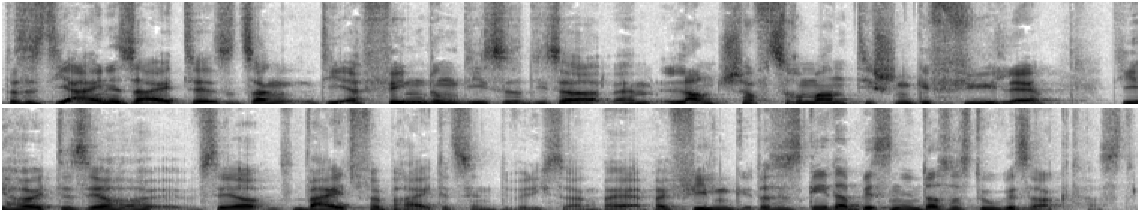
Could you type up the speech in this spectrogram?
Das ist die eine Seite, sozusagen die Erfindung dieser, dieser ähm, landschaftsromantischen Gefühle, die heute sehr, sehr weit verbreitet sind, würde ich sagen. Bei, bei vielen, das ist, geht ein bisschen in das, was du gesagt hast.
